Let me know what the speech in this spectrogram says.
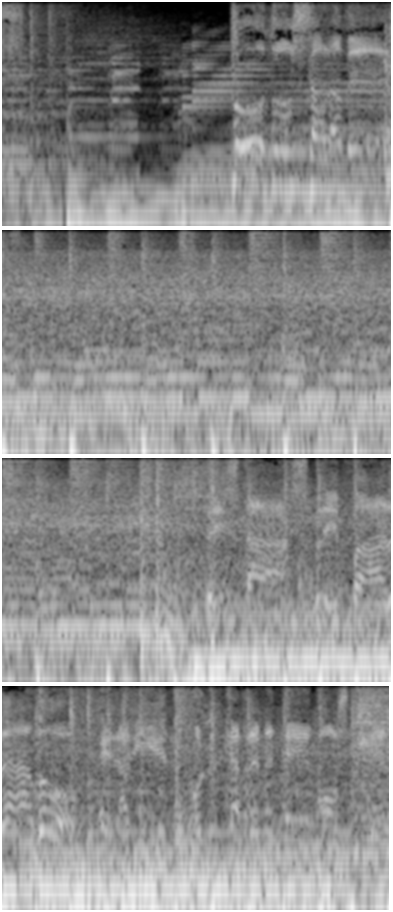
todos a la vez. ¿Estás que arremetemos tiene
